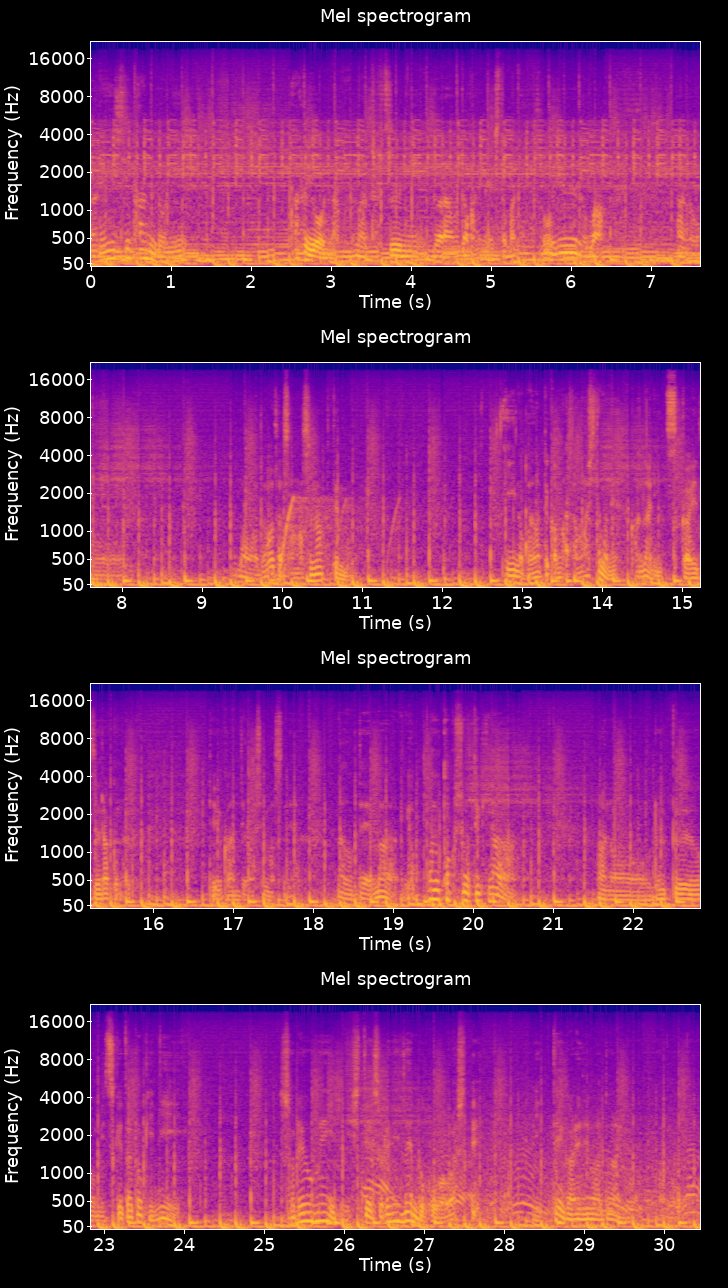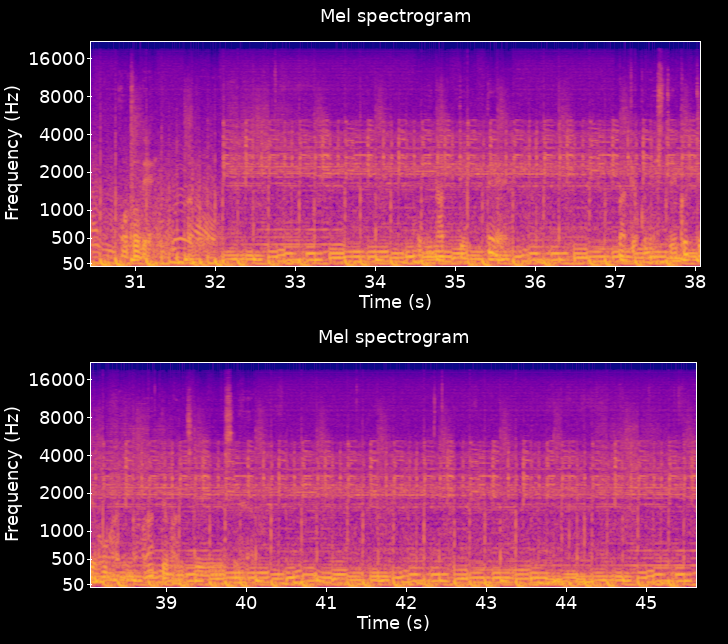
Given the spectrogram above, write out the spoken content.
GarageBand にあるような、まあ、普通にドラムとかのベースとかね。そういうのはあのまあわざわざ探さなくてもいいのかなっていうか、まあ、探してもね。かなり使いづらくなるっていう感じがしますね。なのでまあよっぽど特徴的なあのループを見つけた時にそれをメインにしてそれに全部こう合わせていって GarageBand 内のあの音でなっていって、まあ、曲にしていくっていう方がいいのかなっていう感じですね。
